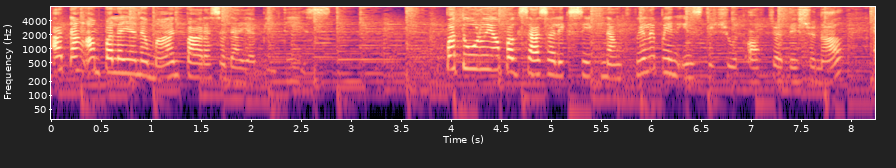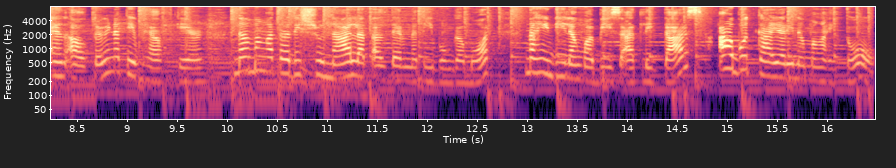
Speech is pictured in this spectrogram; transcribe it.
at ang ampalaya naman para sa diabetes. Patuloy ang pagsasaliksik ng Philippine Institute of Traditional and Alternative Healthcare ng mga tradisyonal at alternatibong gamot na hindi lang mabisa at ligtas, abot kaya rin ng mga ito.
